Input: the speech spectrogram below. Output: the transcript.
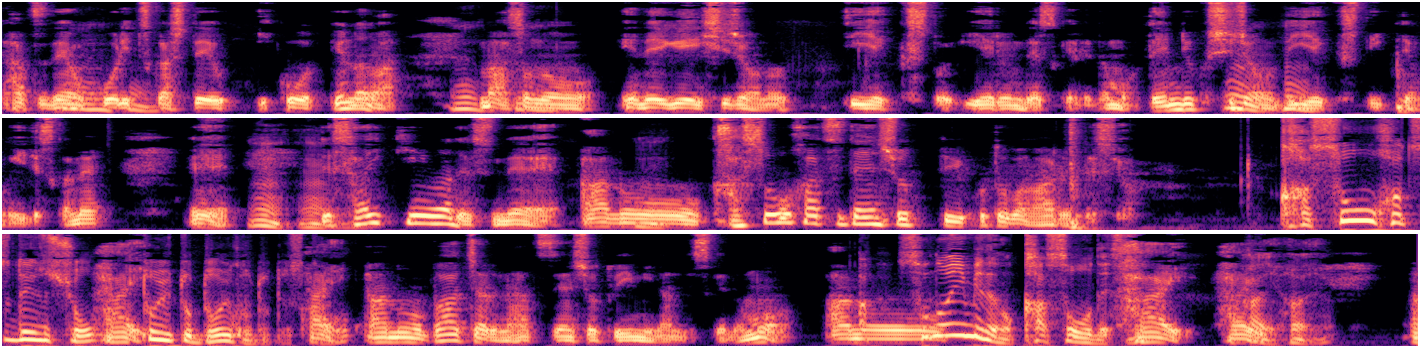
ー、発電を効率化していこうっていうのが、うんまあそ、のエネルギー市場の DX と言えるんですけれども、電力市場の DX って言ってもいいですかね。ええうんうんで、最近はですね、あのー仮想発電所っていう言葉があるんですよ。仮想発電所？はいというとどういうことですか？はい。あの、バーチャルな発電所という意味なんですけども、あのーあその意味での仮想ですね。はい、はい。はい、はい。あ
